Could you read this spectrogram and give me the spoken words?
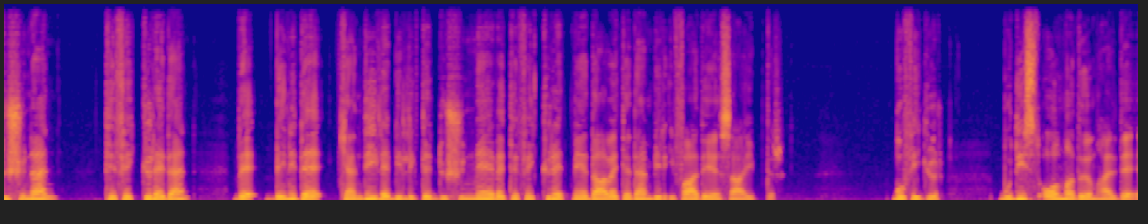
düşünen, tefekkür eden ve beni de kendiyle birlikte düşünmeye ve tefekkür etmeye davet eden bir ifadeye sahiptir. Bu figür, Budist olmadığım halde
